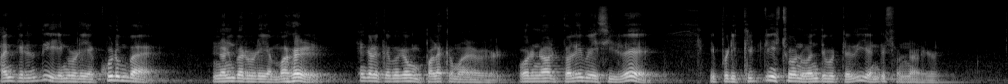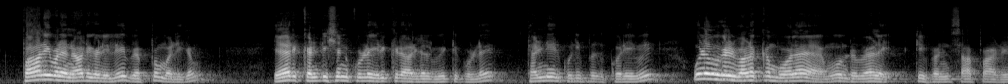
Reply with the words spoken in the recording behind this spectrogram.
அங்கிருந்து எங்களுடைய குடும்ப நண்பருடைய மகள் எங்களுக்கு மிகவும் பழக்கமானவர்கள். ஒரு நாள் தொலைபேசியில் இப்படி கிட்னி ஸ்டோன் வந்துவிட்டது என்று சொன்னார்கள். பாலைவன நாடுகளிலே வெப்பம் அதிகம். ஏர் கண்டிஷனுக்குள்ளே இருக்கிறார்கள் வீட்டுக்குள்ளே. தண்ணீர் குடிப்பது குறைவு. உணவுகள் வழக்கம் போல மூன்று வேளை டிஃபன் சாப்பாடு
